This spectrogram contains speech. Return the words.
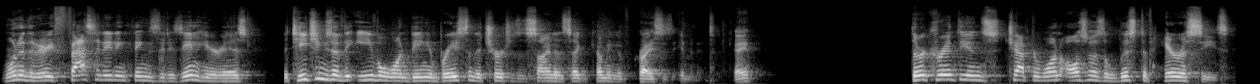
one of the very fascinating things that is in here is the teachings of the evil one being embraced in the church as a sign of the second coming of Christ is imminent. Okay? 3 Corinthians chapter 1 also has a list of heresies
